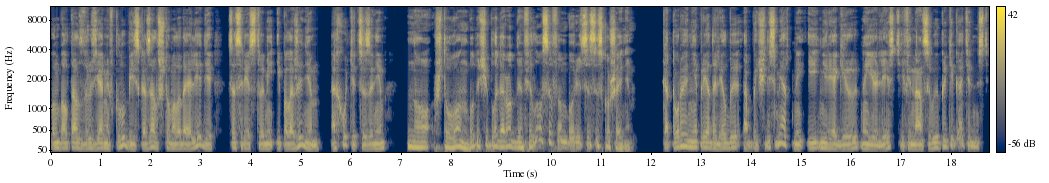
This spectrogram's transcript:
Он болтал с друзьями в клубе и сказал, что молодая леди со средствами и положением охотится за ним, но что он, будучи благородным философом, борется с искушением которое не преодолел бы обычный смертный и не реагирует на ее лесть и финансовую притягательность.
